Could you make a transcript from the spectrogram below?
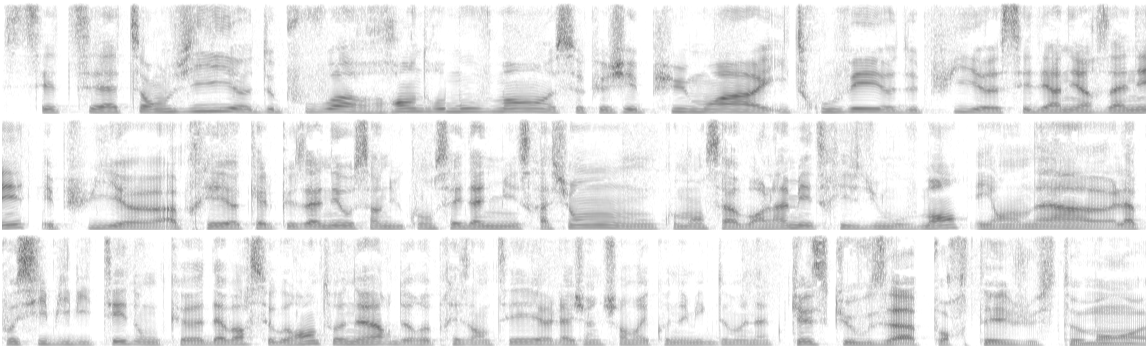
C'est cette envie de pouvoir rendre au mouvement ce que j'ai pu, moi, y trouver euh, depuis euh, ces dernières années. Et puis, euh, après quelques années au sein du conseil d'administration, on commence à avoir la maîtrise du mouvement et on a la possibilité donc d'avoir ce grand honneur de représenter la Jeune Chambre économique de Monaco. Qu'est-ce que vous a apporté justement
